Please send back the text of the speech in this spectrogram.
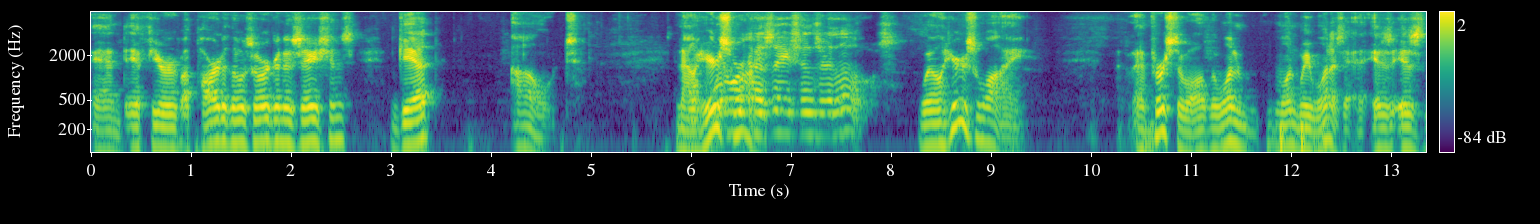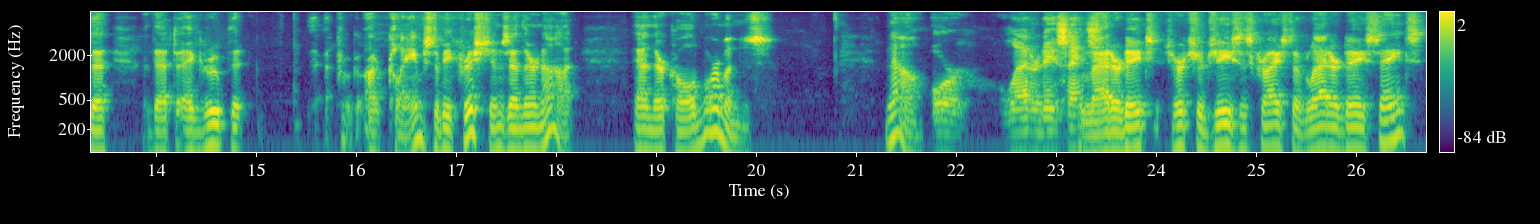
and if you're a part of those organizations, get out. Now What- here's what why. organizations are those? Well, here's why. And first of all, the one one we want is is, is the that a group that claims to be Christians and they're not, and they're called Mormons. Now, Or Latter Day Saints? Latter Day Church of Jesus Christ of Latter Day Saints,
